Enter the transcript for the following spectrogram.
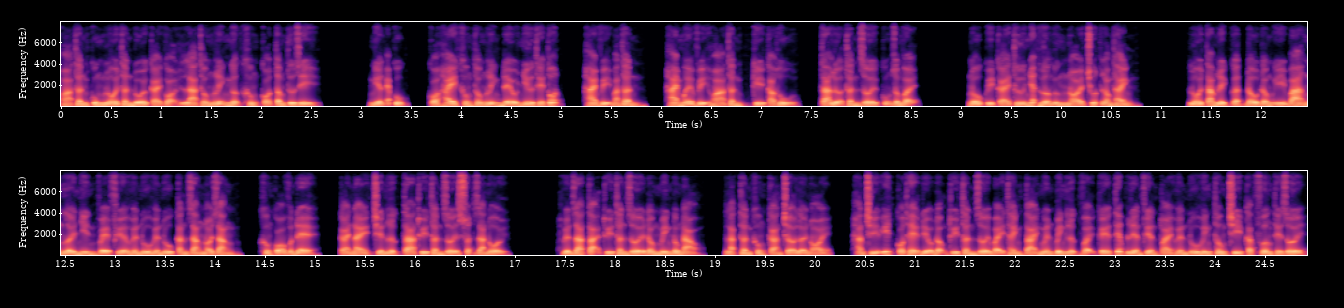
Hỏa thần cùng lôi thần đối cái gọi là thống lĩnh ngược không có tâm tư gì nghiên ép cục, có hay không thống lĩnh đều như thế tốt, hai vị bán thần, hai mươi vị hóa thần kỳ cao thủ, ta lựa thần giới cũng giống vậy. Nô quy cái thứ nhất hưởng ứng nói chút lòng thành. Lôi tam lịch gật đầu đồng ý, ba người nhìn về phía huyền ú huyền ú cắn răng nói rằng, không có vấn đề, cái này chiến lược ta thủy thần giới xuất ra nổi. Huyền gia tại thủy thần giới đồng minh đông đảo, lạc thần không cản trở lời nói, hắn chí ít có thể điều động thủy thần giới bảy thành tài nguyên binh lực vậy kế tiếp liền phiền toái huyền đũ minh thông chi các phương thế giới,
